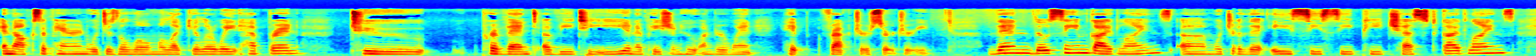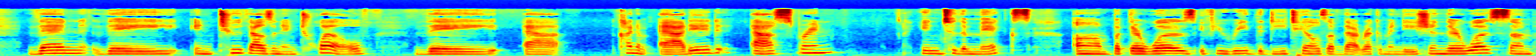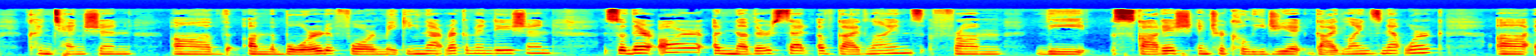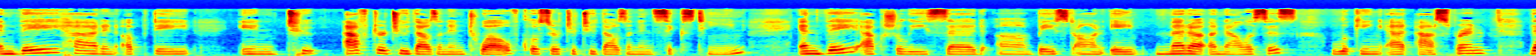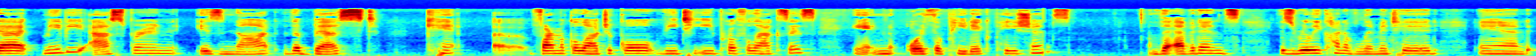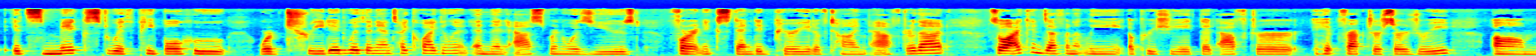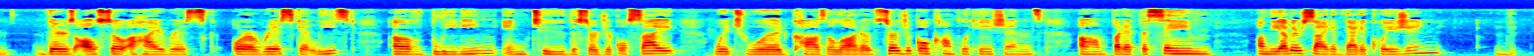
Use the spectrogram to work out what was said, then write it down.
enoxaparin, which is a low molecular weight heparin, to prevent a VTE in a patient who underwent hip fracture surgery. Then, those same guidelines, um, which are the ACCP chest guidelines, then they, in 2012, they kind of added aspirin into the mix. Um, but there was, if you read the details of that recommendation, there was some contention uh, on the board for making that recommendation. So there are another set of guidelines from the Scottish Intercollegiate Guidelines Network, uh, and they had an update in two, after 2012, closer to 2016. And they actually said, uh, based on a meta analysis looking at aspirin, that maybe aspirin is not the best can- pharmacological VTE prophylaxis in orthopedic patients. The evidence is really kind of limited and it's mixed with people who were treated with an anticoagulant and then aspirin was used for an extended period of time after that. So I can definitely appreciate that after hip fracture surgery, um, there's also a high risk or a risk at least of bleeding into the surgical site, which would cause a lot of surgical complications. Um, but at the same, on the other side of that equation,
